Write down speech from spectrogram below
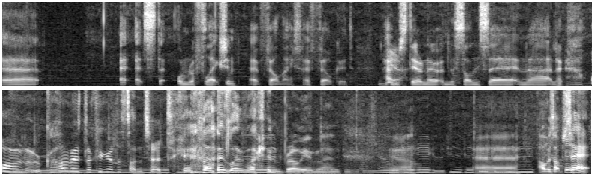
uh it, it's on reflection it felt nice. It felt good. Him Yeah. staring out in the sunset and that like, oh no God is looking at the sunset. It was like fucking brilliant man. You know? Uh, I was upset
